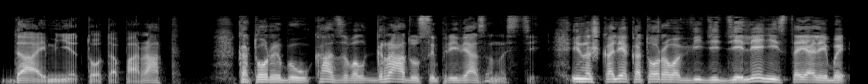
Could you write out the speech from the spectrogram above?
Дай мне тот аппарат, который бы указывал градусы привязанности, и на шкале которого в виде делений стояли бы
